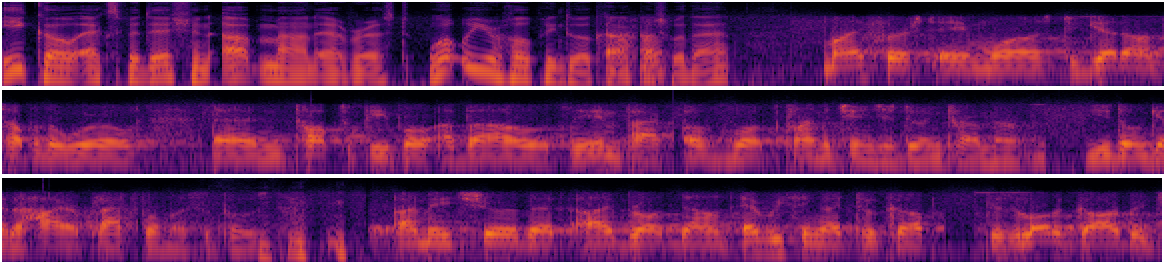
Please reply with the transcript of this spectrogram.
eco expedition up Mount Everest. What were you hoping to accomplish uh-huh. with that? My first aim was to get on top of the world and talk to people about the impact of what climate change is doing to our mountains. You don't get a higher platform, I suppose. I made sure that I brought down everything I took up. There's a lot of garbage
